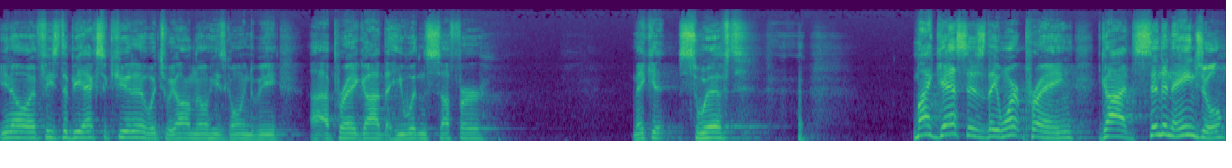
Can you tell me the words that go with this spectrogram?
you know, if he's to be executed, which we all know he's going to be, I pray, God, that he wouldn't suffer. Make it swift. My guess is they weren't praying, God, send an angel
